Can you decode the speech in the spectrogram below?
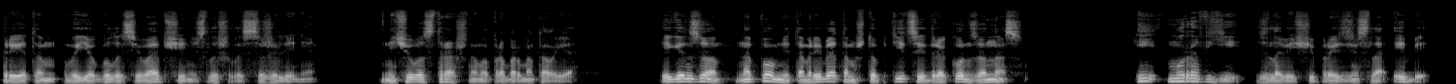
При этом в ее голосе вообще не слышалось сожаления. — Ничего страшного, — пробормотал я. — И Гензо, напомни там ребятам, что птица и дракон за нас. — И муравьи, — зловеще произнесла Эбби,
